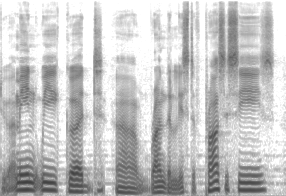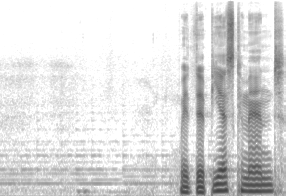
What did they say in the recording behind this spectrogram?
do? I mean, we could um, run the list of processes with the ps command.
